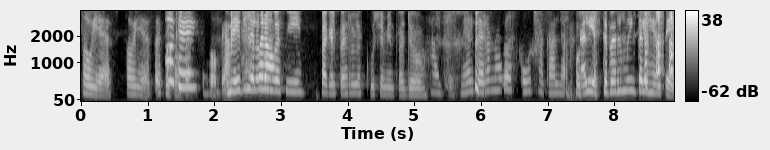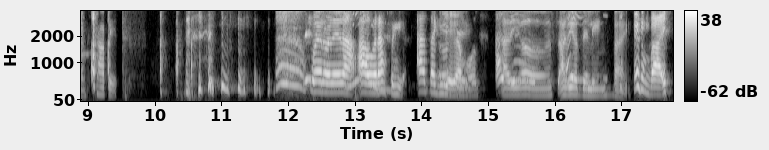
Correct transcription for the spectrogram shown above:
So yes, so yes, estoy Ok, maybe yo lo pongo Bueno, así para que el perro lo escuche mientras yo. ay Dios mío, el perro no lo escucha, Carla, ¿por Dali, qué? este perro es muy inteligente. Stop it. Bueno, nena, ahora sí, hasta aquí llegamos. adiós, adiós, Delin. Bye. Bye.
